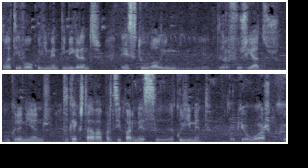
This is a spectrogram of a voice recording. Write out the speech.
relativa ao acolhimento de imigrantes em Setúbal e de refugiados ucranianos. Por que é que estava a participar nesse acolhimento? Porque eu acho que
